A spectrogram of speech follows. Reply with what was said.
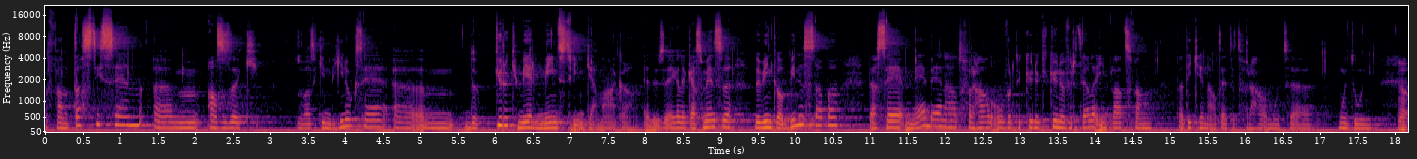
fantastisch zijn um, als ik, zoals ik in het begin ook zei, um, de kurk meer mainstream kan maken. dus eigenlijk als mensen de winkel binnenstappen, dat zij mij bijna het verhaal over de kurk kunnen vertellen in plaats van dat ik hen altijd het verhaal moet, uh, moet doen. Ja.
